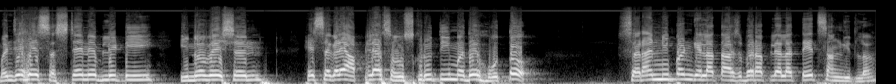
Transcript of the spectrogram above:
म्हणजे हे सस्टेनेबिलिटी इनोव्हेशन हे सगळे आपल्या संस्कृतीमध्ये होतं. सरांनी पण गेला तासभर आपल्याला तेच सांगितलं.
